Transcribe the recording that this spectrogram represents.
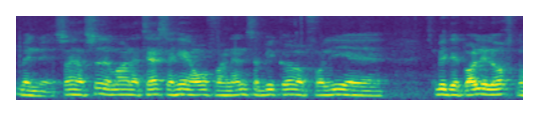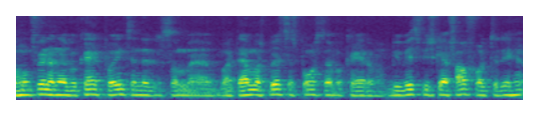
Men øh, så jeg sidder mig og Natasha herovre for hinanden, som vi gør, og får lige øh, smidt et bold i luften, og hun finder en advokat på internettet, som er, var Danmarks bedste sportsadvokat, og vi vidste, at vi skal have fagfolk til det her.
